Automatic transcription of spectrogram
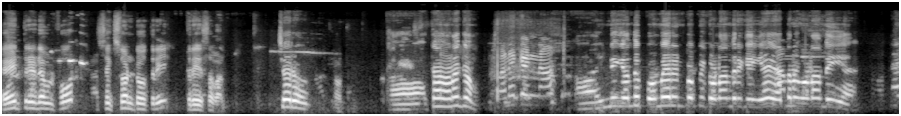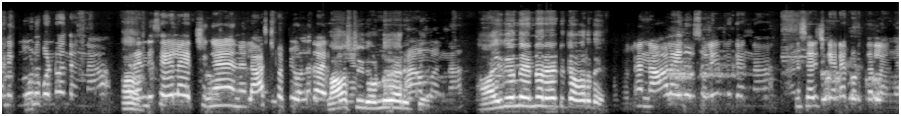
Eight three double four six one two three three seven சரி ஓகே. அக்கா வணக்கம். இன்னைக்கு வந்து பொமேரியன் பப்பி கொண்டாந்துருக்கீங்க. எத்தனை கொண்டாந்தீங்க? நாளைக்கு மூணு கொண்டு வந்தாங்கண்ணா. ஆ. ரெண்டு சேல் ஆயிடுச்சுங்க. லாஸ்ட் பப்பி ஒண்ணுதான் லாஸ்ட் இருக்கு இது ஒண்ணுதான் இருக்கு. இது வந்து என்ன ரேட்டுக்கா வருது? நான் நாலு ஐநூறு சொல்லிட்டு இருக்கேங்கண்ணா அனுசரிச்சு கேட்டா கொடுத்துடலாங்க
